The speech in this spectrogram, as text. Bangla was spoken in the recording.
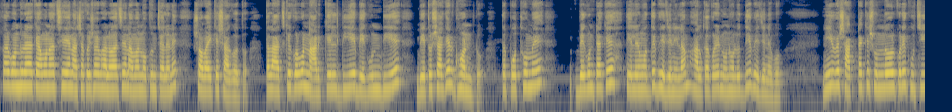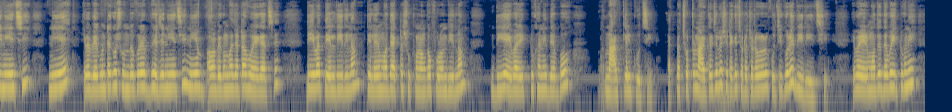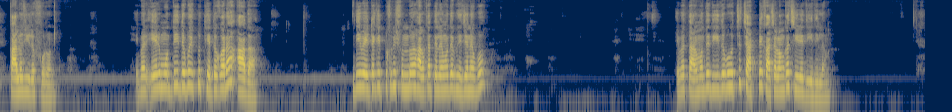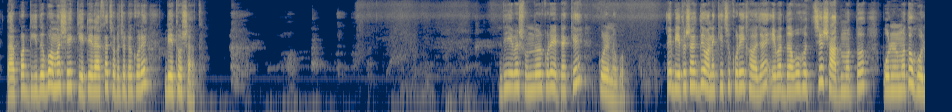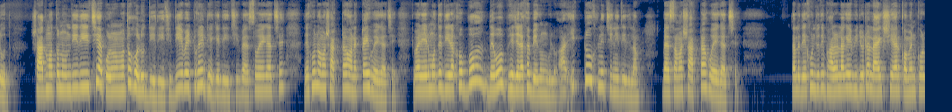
নমস্কার বন্ধুরা, কেমন আছেন? আশা করি সবাই ভালো আছেন। আমার নতুন চ্যানেলে সবাইকে স্বাগত। তাহলে আজকে করব নারকেল দিয়ে, বেগুন দিয়ে, বেতো শাকের ঘন্ট। তো প্রথমে বেগুনটাকে তেলের মধ্যে ভেজে নিলাম। হালকা করে নুন, হলুদ দিয়ে ভেজে নেব। নিয়ে এবার শাকটাকে সুন্দর করে কুচিয়ে নিয়েছি। নিয়ে এবার বেগুনটাকেও সুন্দর করে ভেজে নিয়েছি। নিয়ে আমার বেগুন ভাজাটা হয়ে গেছে। দিয়ে এবার তেল দিয়ে দিলাম। তেলের মধ্যে একটা শুকনো লঙ্কা ফোড়ন দিলাম। দিয়ে এবার একটুখানি দেব নারকেল কুচি। একটা ছোট নারকেল ছিল, সেটাকে ছোট ছোট করে কুচি করে দিয়ে দিয়েছি। এবার এর মধ্যে দেবো একটুখানি কালো জিরে ফোড়ন। এবার এর মধ্যেই দেবো একটু থেতো করা আদা। দিয়ে এটাকে একটুখানি সুন্দর হালকা তেলের মধ্যে ভেজে নেব। এবার তার মধ্যে দিয়ে দেবো হচ্ছে চারটে কাঁচা লঙ্কা চিড়ে দিয়ে দিলাম। তারপর দিয়ে দেবো আমার সেই কেটে রাখা ছোট ছোট করে বেথো শাক। দিয়ে এবার সুন্দর করে এটাকে করে নেব। তাই বেতো শাক দিয়ে অনেক কিছু করেই খাওয়া যায়। এবার দেবো হচ্ছে স্বাদ মতো, পনেরো মতো হলুদ। স্বাদ মতো নুন দিয়ে দিয়েছি আর পরিমাণ মতো হলুদ দিয়ে দিয়েছি। দিয়ে এবার একটুখানি ঢেকে দিয়েছি, ব্যাস হয়ে গেছে। দেখুন আমার শাকটা অনেকটাই হয়ে গেছে। এবার এর মধ্যে দিয়ে রাখব, দেবো ভেজে রাখা বেগুনগুলো আর একটুখানি চিনি দিয়ে দিলাম। ব্যাস আমার শাকটা হয়ে গেছে। তাহলে দেখুন যদি ভালো লাগে এই ভিডিওটা, লাইক, শেয়ার, কমেন্ট করবে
